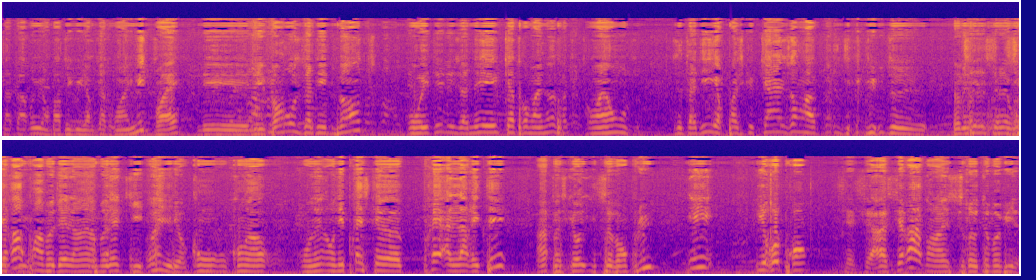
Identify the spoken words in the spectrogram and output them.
est apparu, en particulier en 88, Ouais. les, les Les grosses années de vente ont été les années 89 à 91. C'est-à-dire presque 15 ans après le début de. C'est- rare pour un modèle, hein, un modèle qui Oui. qu'on on est, on est presque euh, prêt à l'arrêter hein, parce qu'il ne se vend plus et il reprend. C'est assez rare dans l'industrie automobile.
